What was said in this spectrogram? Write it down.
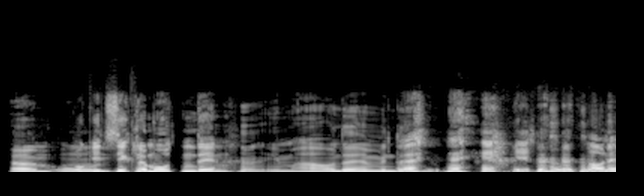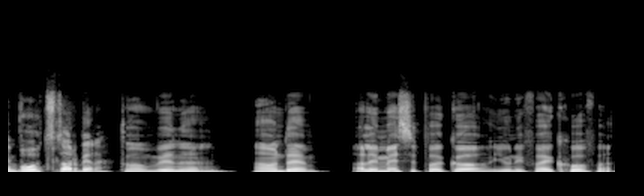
ähm, Wo und gibt's die Klamotten denn? Im H&M in der nicht wo? Da haben wir ne H&M. Alle gehen, Unify Koffer.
